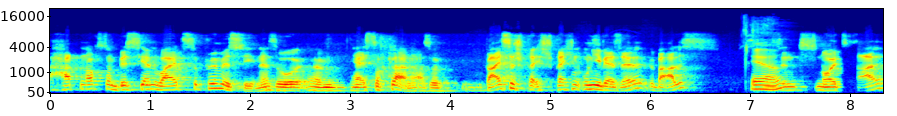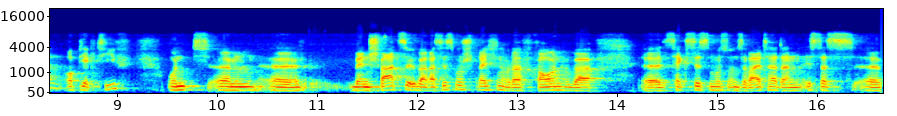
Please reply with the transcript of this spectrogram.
hat noch so ein bisschen White Supremacy. Ne? So, ähm, ja, ist doch klar. Ne? Also Weiße spre sprechen universell über alles, Ja. sind neutral, objektiv. Und ähm, äh, wenn Schwarze über Rassismus sprechen oder Frauen über äh, Sexismus und so weiter, dann ist das äh,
